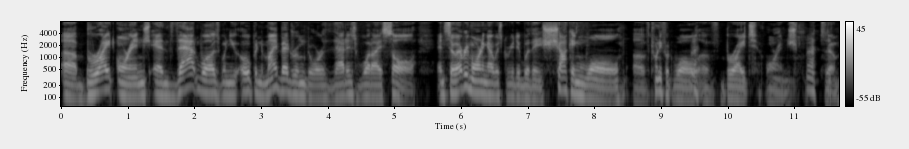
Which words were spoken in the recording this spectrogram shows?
uh, bright orange. And that was when you opened my bedroom door, that is what I saw. And so every morning I was greeted with a shocking wall of 20 foot wall of bright orange. So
